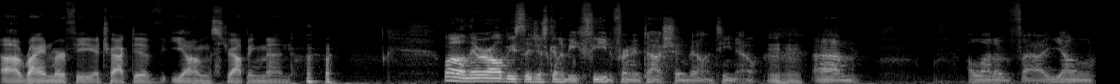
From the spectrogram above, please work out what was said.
uh, Ryan Murphy, attractive, young, strapping men. Well, and they were obviously just going to be feed for Natasha and Valentino. Um, a lot of uh, young,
